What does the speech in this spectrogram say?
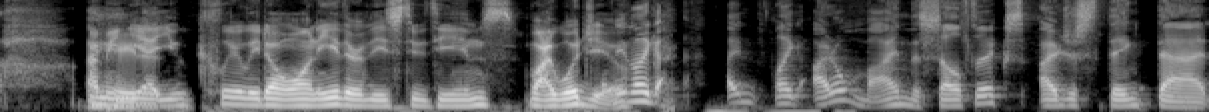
I, I, mean, yeah, it. you clearly don't want either of these two teams. Why would you? I mean, like, I like I don't mind the Celtics. I just think that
